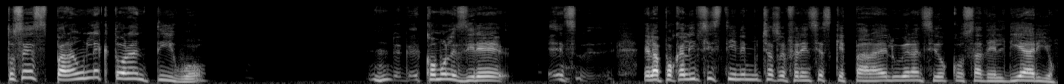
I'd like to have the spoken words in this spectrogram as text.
Entonces, para un lector antiguo, ¿cómo les diré? el Apocalipsis tiene muchas referencias que para él hubieran sido cosa del diario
